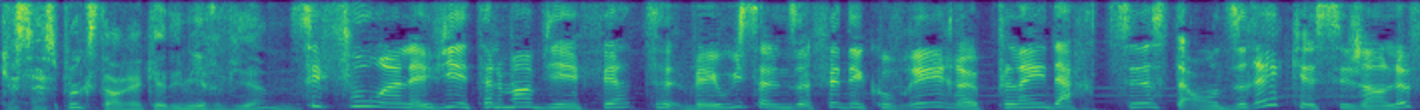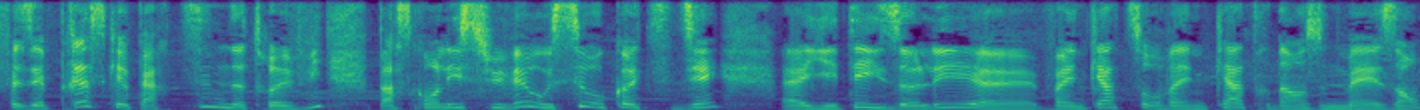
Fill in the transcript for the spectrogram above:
que ça se peut que Star Academy revienne. C'est fou, hein? La vie est tellement bien faite. Ben oui, ça nous a fait découvrir euh, plein d'artistes. On dirait que ces gens-là faisaient presque partie de notre vie parce qu'on les suivait aussi au quotidien. Euh, ils étaient isolés euh, 24 sur 24 dans une maison.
